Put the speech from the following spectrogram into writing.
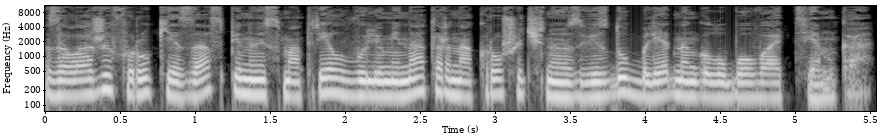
заложив руки за спину и смотрел в иллюминатор на крошечную звезду бледно-голубого оттенка.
